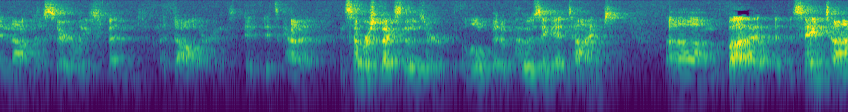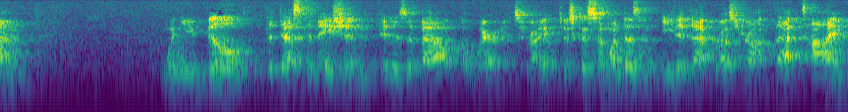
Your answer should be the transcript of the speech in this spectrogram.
and not necessarily spend a dollar. And it, it's kind of, in some respects, those are a little bit opposing at times. Um, but at the same time, when you build the destination, it is about awareness, right? Just because someone doesn't eat at that restaurant that time,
